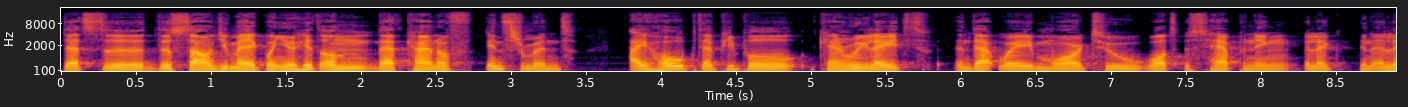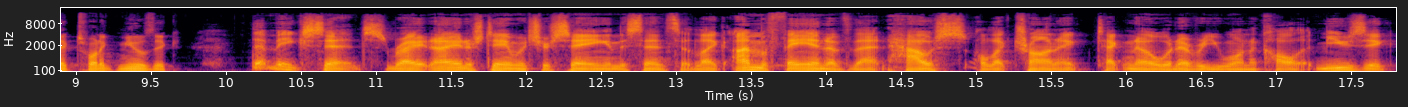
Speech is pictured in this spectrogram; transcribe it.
that's the the sound you make when you hit on that kind of instrument." I hope that people can relate in that way more to what is happening in electronic music. That makes sense, right? And I understand what you're saying in the sense that, like, I'm a fan of that house, electronic, techno, whatever you want to call it, music.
